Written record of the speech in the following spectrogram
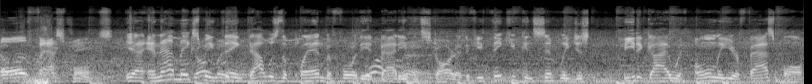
all fastballs. Yeah, and that makes me think that was the plan before the at bat even started. If you think you can simply just beat a guy with only your fastball,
